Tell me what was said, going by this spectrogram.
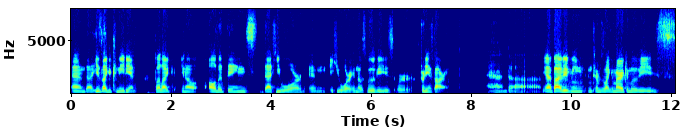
and uh, he's like a comedian, but like you know all the things that he wore and he wore in those movies were pretty inspiring, and uh, yeah, but I mean in terms of like American movies.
